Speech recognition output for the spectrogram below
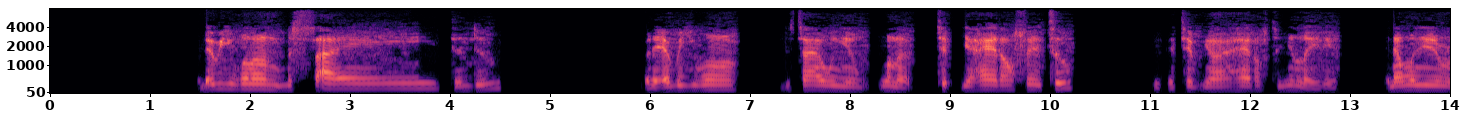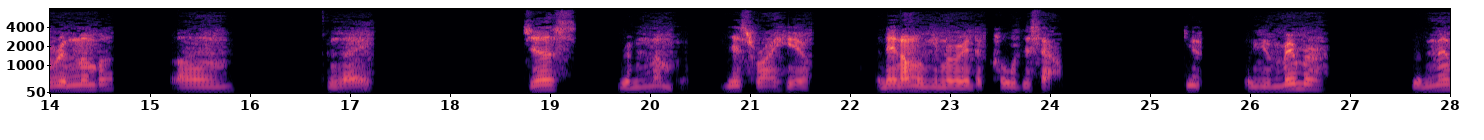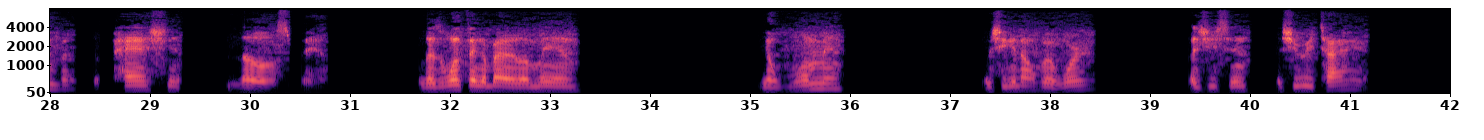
whatever you want to decide to do, whatever you want to decide when you want to tip your hat off it to, you can tip your hat off to your lady. And I want you to remember, um, tonight, just remember this right here. And then I'm getting ready to close this out. You, you remember, remember the passion love spell. Because one thing about it, a man, your woman, when she get off at work, as she said, as she retired,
